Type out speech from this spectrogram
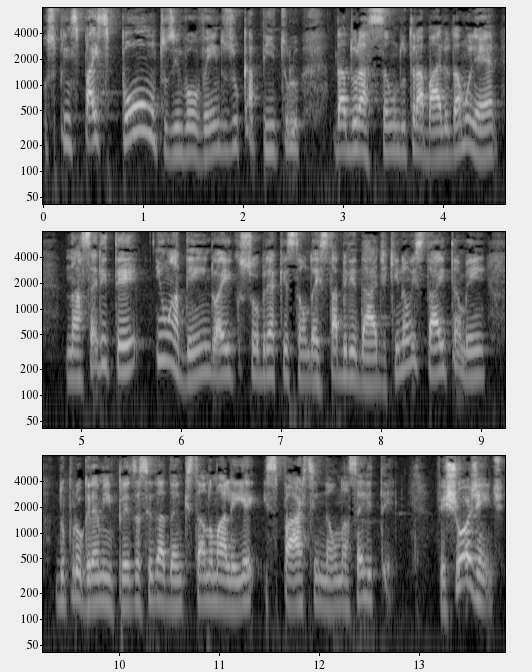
os principais pontos envolvendo o capítulo da duração do trabalho da mulher na CLT e um adendo aí sobre a questão da estabilidade que não está e também do programa Empresa Cidadã que está numa lei esparsa e não na CLT. Fechou, gente?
